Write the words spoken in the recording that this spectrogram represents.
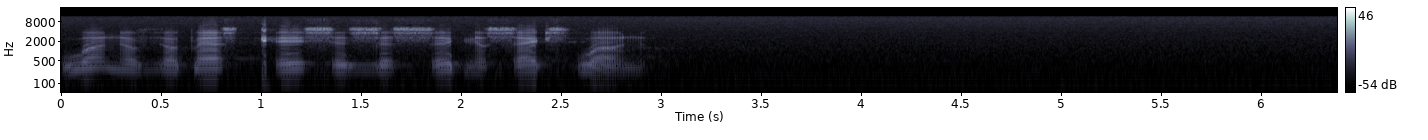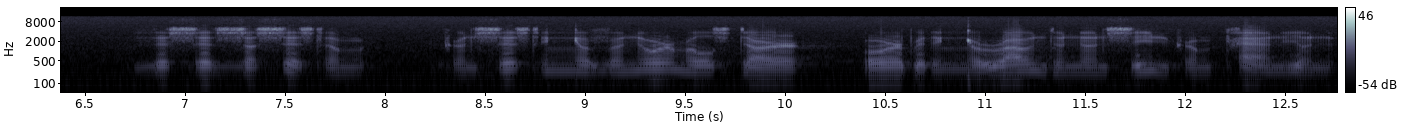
One of the best cases is Cygnus X1. This is a system consisting of a normal star orbiting around an unseen companion.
